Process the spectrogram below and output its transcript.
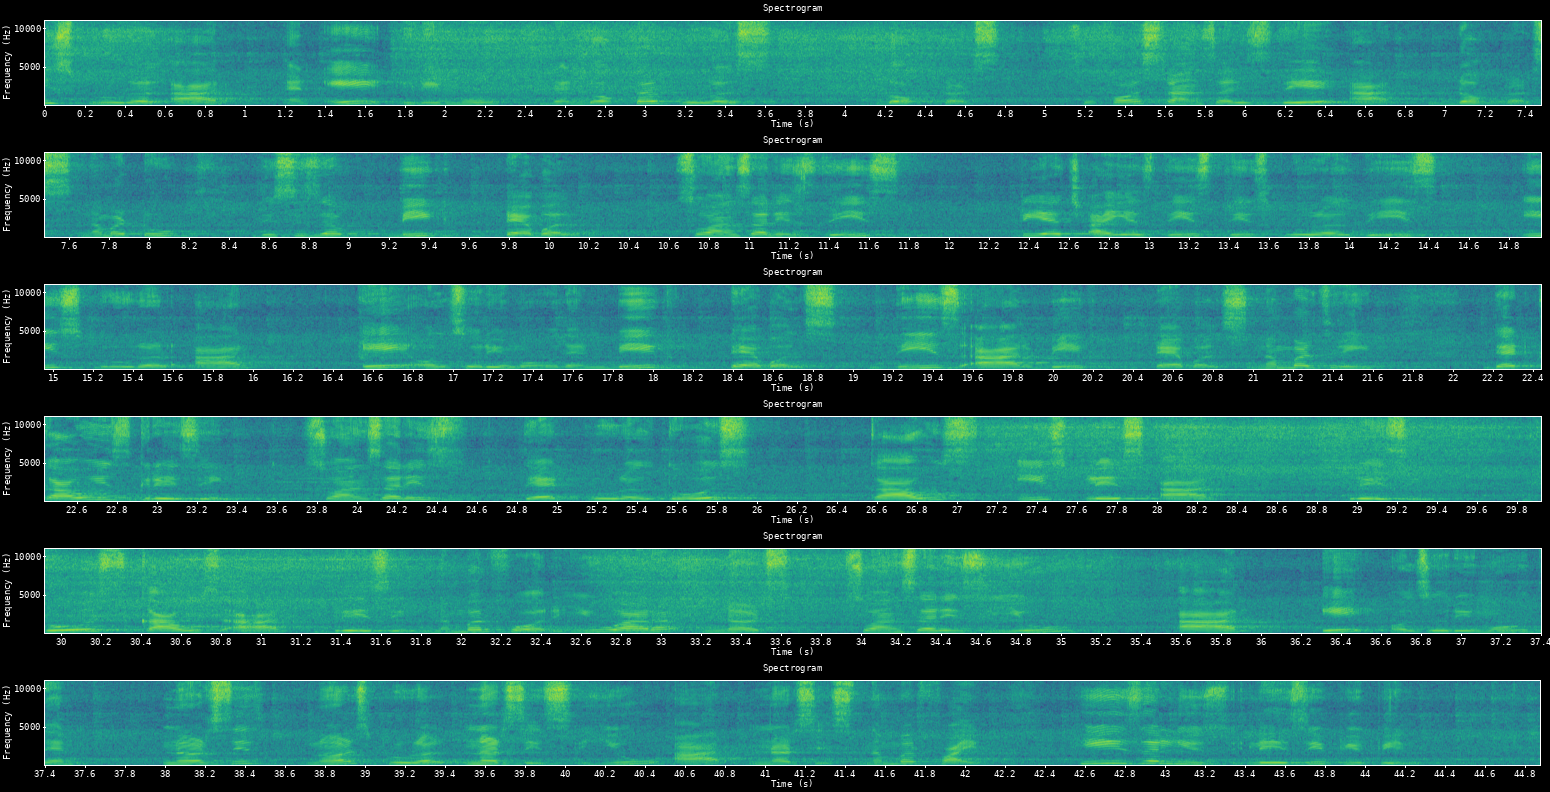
is plural are and A remove then doctor plurals doctors. So first answer is they are doctors. Number 2 this is a big table. So answer is this THIS this this plural these is plural are A also remove then big tables. These are big tables. Number 3 that cow is grazing. So answer is that plural those cows is place are grazing those cows are grazing. Number 4 you are a nurse. So answer is you are a. Also remove then nurses nurse plural nurses. You are nurses. Number 5 he is a lazy pupil.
